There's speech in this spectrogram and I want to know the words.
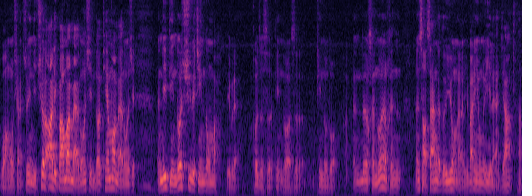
网络效应。所以你去了阿里巴巴买东西，你到天猫买东西，你顶多去个京东吧，对不对？或者是顶多是拼多多，那很多人很很少三个都用的，一般用个一两家啊，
